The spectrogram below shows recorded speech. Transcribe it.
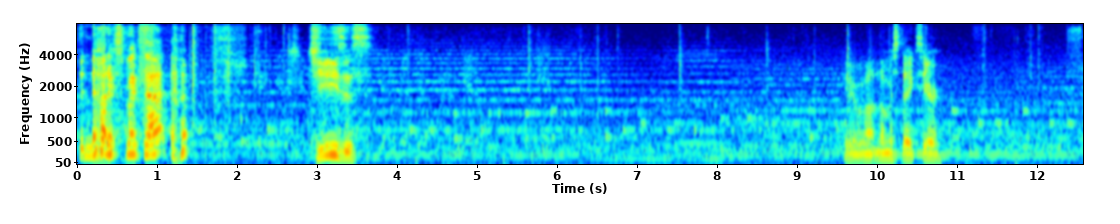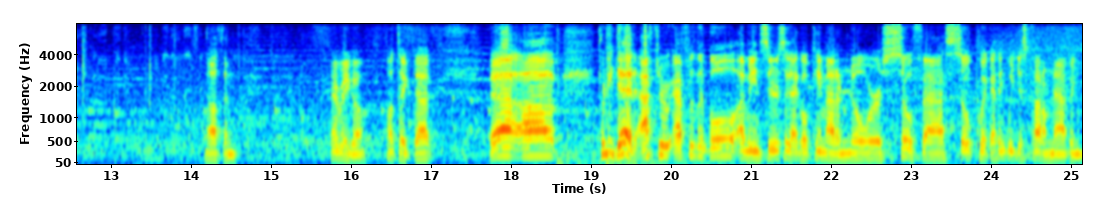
Did not expect that. Jesus. No mistakes here. Nothing. There we go. I'll take that. Yeah, uh, pretty dead. After after the goal, I mean, seriously, that goal came out of nowhere so fast, so quick. I think we just caught him napping.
